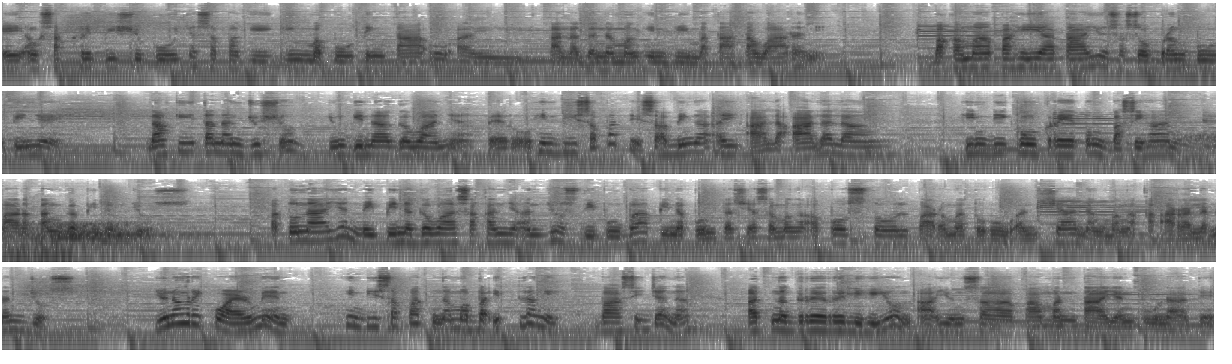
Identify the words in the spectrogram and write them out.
eh ang sakripisyo po niya sa pagiging mabuting tao ay talaga namang hindi matatawaran eh. Baka mapahiya tayo sa sobrang buti niya eh. Nakita ng Diyos yun, yung ginagawa niya. Pero hindi sapat eh. Sabi nga ay ala-ala lang. Hindi konkretong basihan para tanggapin ng Diyos. Katunayan, may pinagawa sa kanya ang Diyos, di po ba? Pinapunta siya sa mga apostol para maturuan siya ng mga kaaralan ng Diyos. Yun ang requirement. Hindi sapat na mabait lang eh. Base dyan ha. At nagre-relihiyon ayon sa pamantayan po natin.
